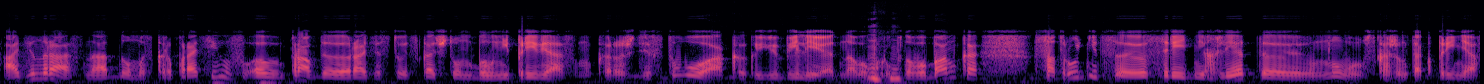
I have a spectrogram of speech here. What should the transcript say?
Один раз на одном из корпоративов, э, правда, ради стоит сказать, что он был не привязан к Рождеству, а к юбилею одного крупного банка, сотрудница средних лет, э, ну, скажем так, приняв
